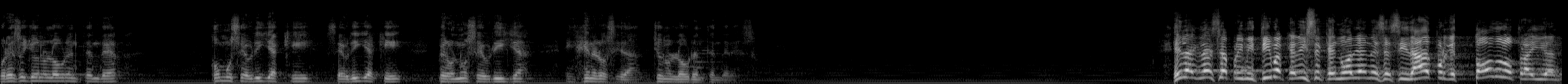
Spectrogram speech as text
Por eso yo no logro entender cómo se brilla aquí, se brilla aquí, pero no se brilla en generosidad. Yo no logro entender eso. Es la iglesia primitiva que dice que no había necesidad porque todo lo traían.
